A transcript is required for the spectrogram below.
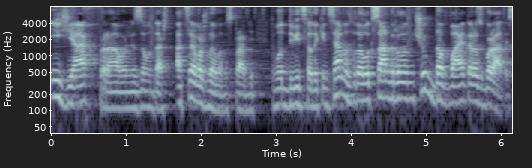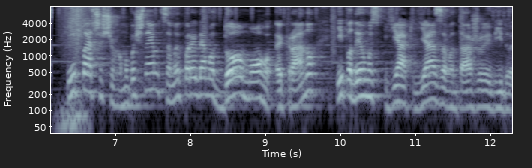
і як правильно завантажити. А це важливо насправді. Тому дивіться до кінця. Мене звати Олександр Ленчук. Давайте розбиратись. І перше, з чого ми почнемо, це ми перейдемо до мого екрану і подивимось, як я завантажую відео,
